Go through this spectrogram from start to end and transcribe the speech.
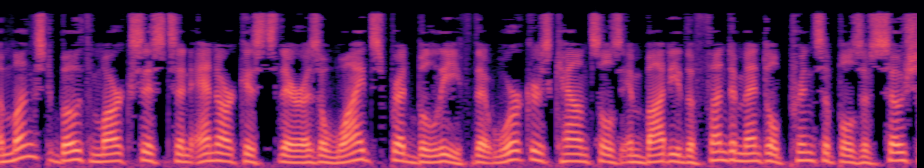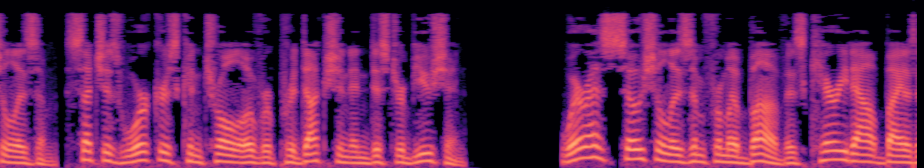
Amongst both Marxists and anarchists there is a widespread belief that workers' councils embody the fundamental principles of socialism, such as workers' control over production and distribution. Whereas socialism from above is carried out by a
